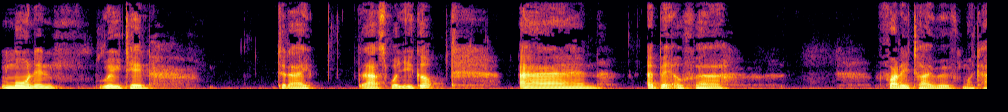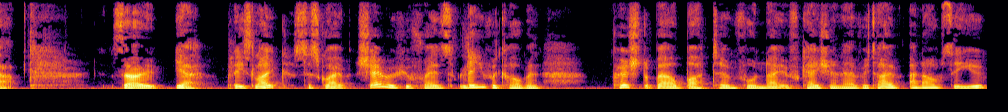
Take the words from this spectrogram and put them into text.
morning routine today. That's what you got. And a bit of a funny time with my cat. So, yeah, please like, subscribe, share with your friends, leave a comment, push the bell button for notification every time, and I'll see you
